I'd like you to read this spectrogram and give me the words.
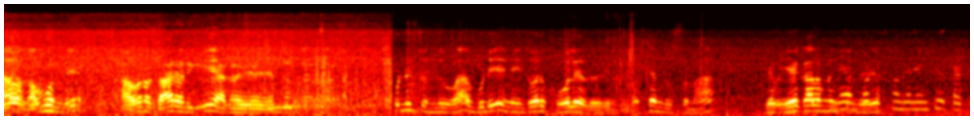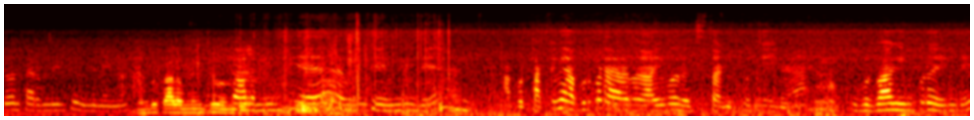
ఇక్కడ ఒక అవ్వ ఉంది. ఆ అవ్వను దారి అడిగి అక్కడ ఎందుకు ఇప్పటి నుంచి ఉంది? ఆ గుడి నేను ఇంతవరకు పోలేదు. ఫస్ట్ టైం చూస్తున్నా. ఏ- కాలం నుంచి ఉంది? ముందు నుంచి పెద్దోళ్ళ తరం నుంచి ఉంది నేను. ముందు కాలం నుంచి ఉంది. అప్పుడు తక్కువే అప్పుడు కూడా ఐవర్ వచ్చేస్తాను ఇప్పుడు బాగా ఇంప్రూవ్ అయింది.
